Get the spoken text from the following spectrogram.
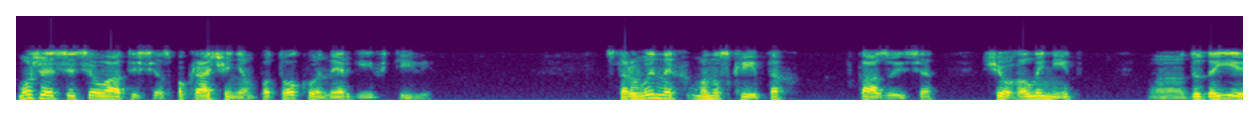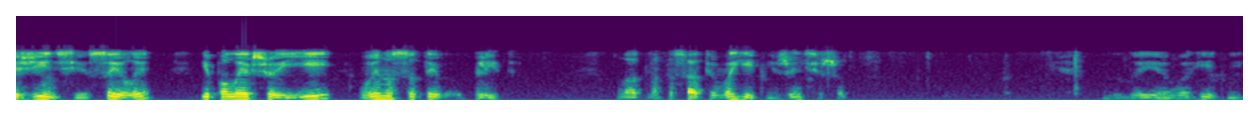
Може асоціюватися з покращенням потоку енергії в тілі. Старовинних манускриптах вказується, що галеніт е, додає жінці сили і полегшує їй виносити плід. Ладно написати вагітній жінці, щоб додає вагітній.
